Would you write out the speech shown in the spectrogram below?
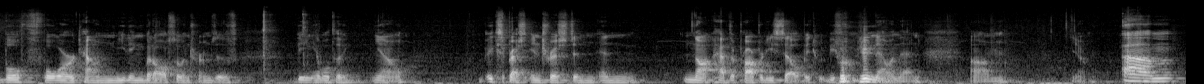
both for town meeting, but also in terms of being able to, you know, express interest and, and not have the property sell between, between now and then. Um, you know, Um,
